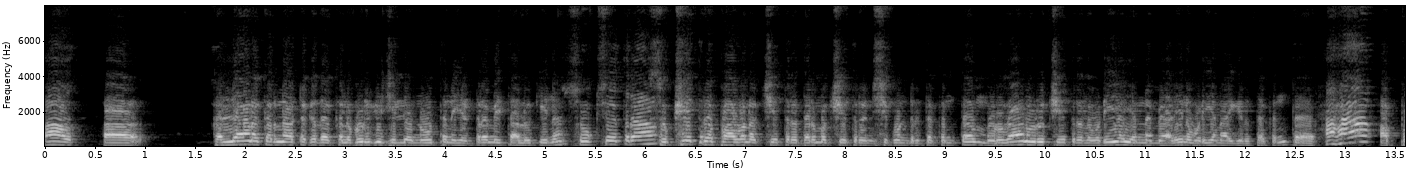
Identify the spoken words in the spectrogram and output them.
ಹೌದು. ಆ, ಕಲ್ಯಾಣ ಕರ್ನಾಟಕದ ಕಲಬುರಗಿ ಜಿಲ್ಲೆ ನೂತನ ಯಡ್ರಮಿ ತಾಲೂಕಿನ ಸುಕ್ಷೇತ್ರ. ಸುಕ್ಷೇತ್ರ ಪಾವನ ಕ್ಷೇತ್ರ ಧರ್ಮಕ್ಷೇತ್ರ ಎನಿಸಿಕೊಂಡಿರ್ತಕ್ಕಂಥ ಮುರುಘಾನೂರು ಕ್ಷೇತ್ರದ ಒಡೆಯ ಎನ್ನ ಮ್ಯಾಳಿನ ಒಡೆಯನಾಗಿರತಕ್ಕಂತ ಅಪ್ಪ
